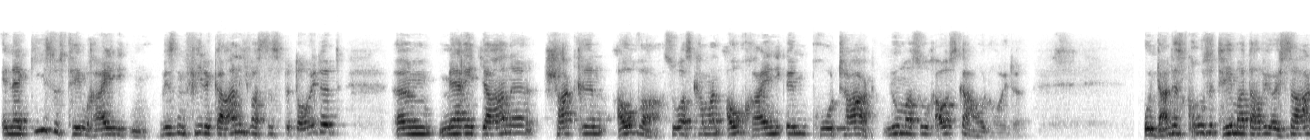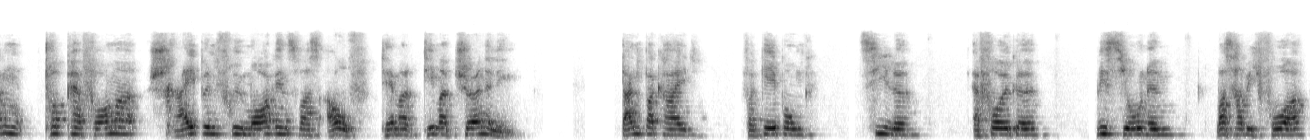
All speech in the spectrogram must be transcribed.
Energiesystem reinigen. Wissen viele gar nicht, was das bedeutet. Ähm, Meridiane, Chakren, Aura. Sowas kann man auch reinigen pro Tag. Nur mal so rausgehauen heute. Und dann das große Thema, darf ich euch sagen, Top-Performer schreiben früh morgens was auf. Thema, Thema Journaling. Dankbarkeit, Vergebung, Ziele, Erfolge, Visionen, was habe ich vor.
